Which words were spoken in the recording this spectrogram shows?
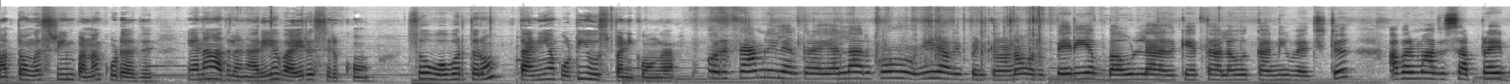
மற்றவங்க ஸ்ட்ரீம் பண்ணக்கூடாது. ஏன்னா அதில் நிறைய வைரஸ் இருக்கும். ஸோ ஒவ்வொருத்தரும் தனியாக போட்டு யூஸ் பண்ணிக்கோங்க. ஒரு ஃபேமிலியில் இருக்கிற எல்லாருக்கும் நீராவி பிடிக்கணும்னா ஒரு பெரிய பவுலில் அதுக்கேற்ற அளவு தண்ணி வச்சுட்டு அப்புறமா அது செப்பரேட்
